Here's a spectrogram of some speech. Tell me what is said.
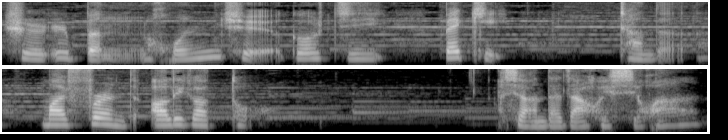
是日本混血歌姬 Becky。唱的《My Friend》olegato，希望大家会喜欢。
